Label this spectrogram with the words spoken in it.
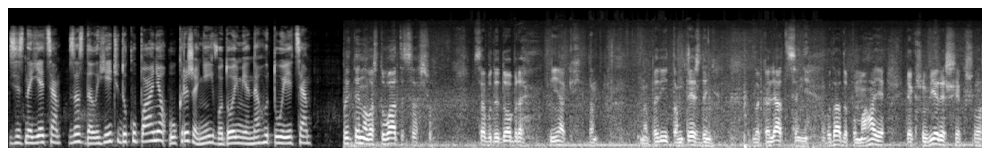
Зізнається, заздалегідь до купання у крижаній водоймі не готується. прийти налаштуватися, що все буде добре, ніяких там наперед, там тиждень закалятися. Ні. Вода допомагає. Якщо віриш, якщо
